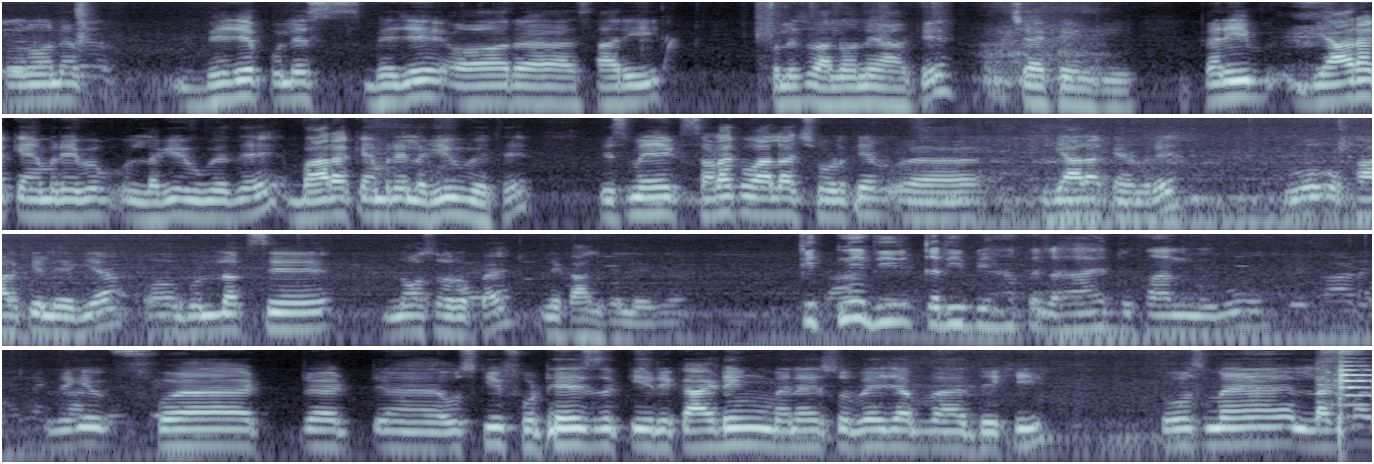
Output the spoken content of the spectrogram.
तो उन्होंने भेजे पुलिस भेजे और अ, सारी पुलिस वालों ने आके चेकिंग की। करीब 11 कैमरे लगे हुए थे 12 कैमरे लगे हुए थे जिसमें एक सड़क वाला छोड़ के ग्यारह कैमरे वो उखाड़ के ले गया और गुल्लक से नौ सौ रुपये निकाल के ले गया। कितनी देर करीब यहाँ पे रहा है दुकान में वो? देखिए उसकी फुटेज की रिकॉर्डिंग मैंने सुबह जब देखी तो उसमें लगभग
